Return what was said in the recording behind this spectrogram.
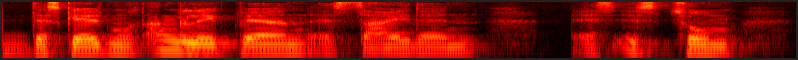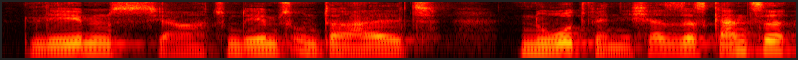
das Geld muss angelegt werden, es sei denn, es ist zum Lebens, ja, zum Lebensunterhalt notwendig. Also das Ganze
